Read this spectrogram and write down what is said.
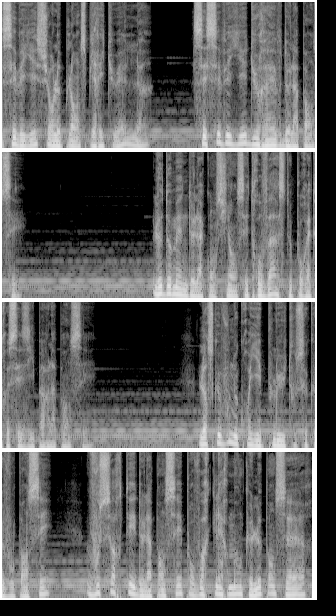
S'éveiller sur le plan spirituel, c'est s'éveiller du rêve de la pensée. Le domaine de la conscience est trop vaste pour être saisi par la pensée. Lorsque vous ne croyez plus tout ce que vous pensez, vous sortez de la pensée pour voir clairement que le penseur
